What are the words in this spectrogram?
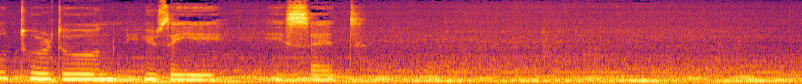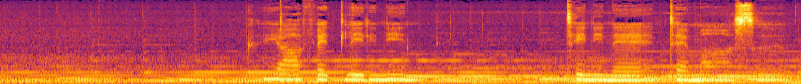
Oturduğun yüzeyi hisset. Kıyafetlerinin tenine teması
